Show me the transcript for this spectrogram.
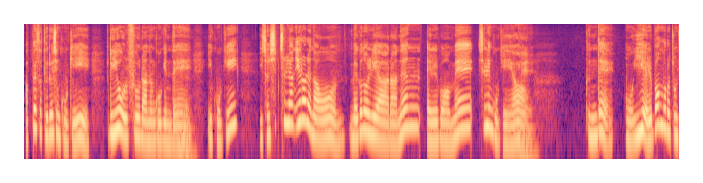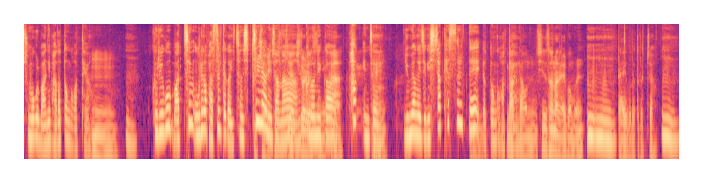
앞에서 들으신 곡이 Río Wolf라는 곡인데 음. 이 곡이 2017년 1월에 나온 Magnolia라는 앨범에 실린 곡이에요. 네. 근데 어, 이 앨범으로 좀 주목을 많이 받았던 것 같아요. 음. 음. 그리고 마침 우리가 봤을 때가 2017년이잖아. 2017년 7월이었으니까. 그러니까 확 이제 음. 유명해지기 시작했을 때였던 것 같아요. 막 나온 신선한 앨범을 음, 음, 음, 라이브로 들었죠. 음.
